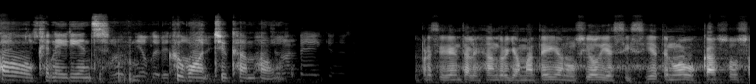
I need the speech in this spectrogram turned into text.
all Canadians who want to come home. Presidente Alejandro Yamatei anunció 17 nuevos casos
